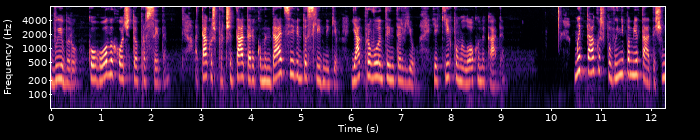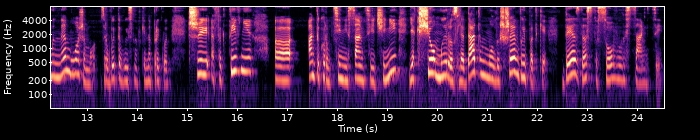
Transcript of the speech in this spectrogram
вибору, кого ви хочете опросити, а також прочитати рекомендації від дослідників, як проводити інтерв'ю, яких помилок уникати. Ми також повинні пам'ятати, що ми не можемо зробити висновки, наприклад, чи ефективні е, антикорупційні санкції чи ні, якщо ми розглядатимемо лише випадки, де застосовувались санкції.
